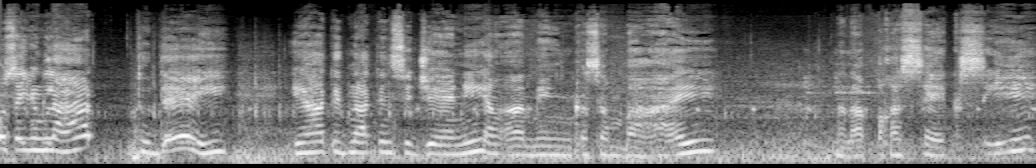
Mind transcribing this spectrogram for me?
po sa inyong lahat. Today, ihatid natin si Jenny, ang aming kasambahay, na napaka-sexy,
